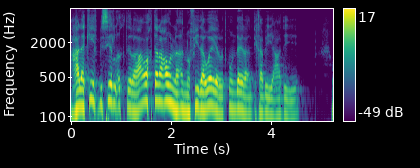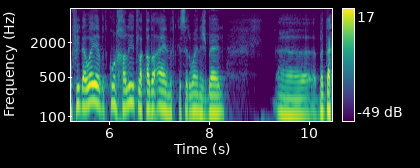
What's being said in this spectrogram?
على كيف بيصير الاقتراع واخترعوا لنا إنه في دوائر بتكون دايرة انتخابية عادية وفي دوائر بتكون خليط لقضائين مثل كسروان جبال. أه بدك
